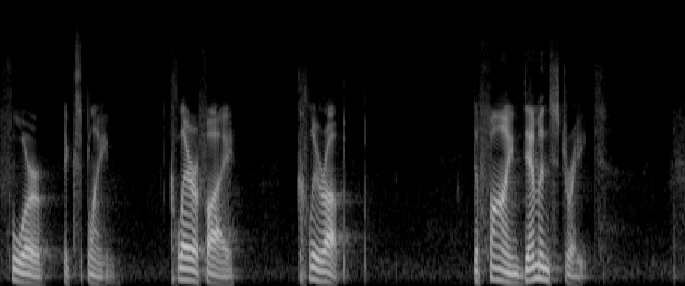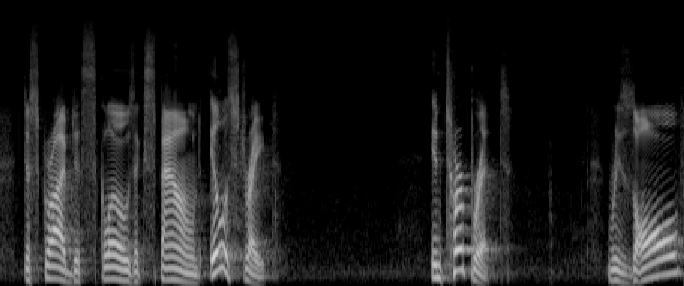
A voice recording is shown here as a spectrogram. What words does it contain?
for explain, clarify, clear up, define, demonstrate, describe, disclose, expound, illustrate, interpret, resolve,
